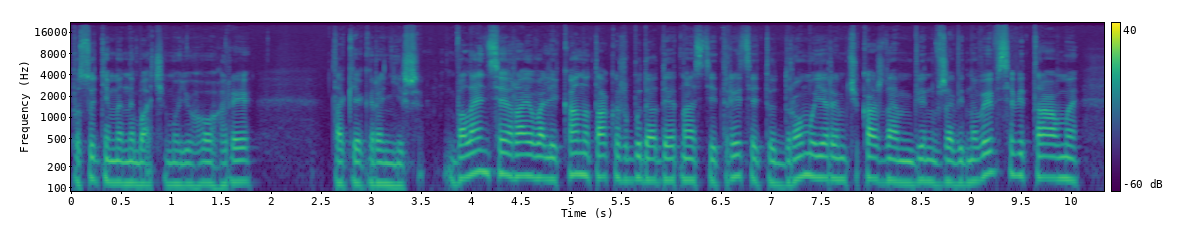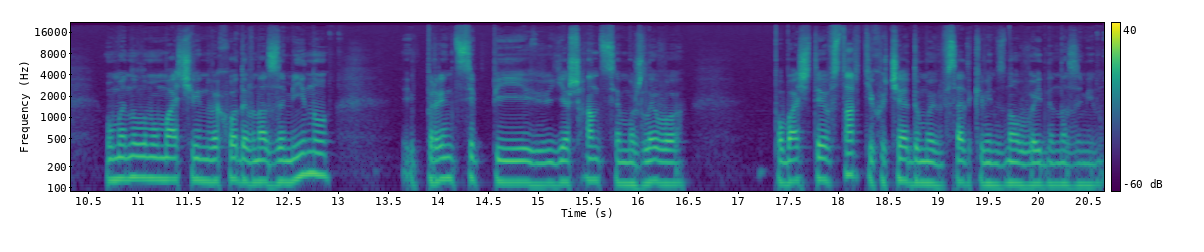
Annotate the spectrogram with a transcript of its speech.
по суті, ми не бачимо його гри так, як раніше. Валенсія Райо Валікано також буде о 19.30. Тут Дрому Яремчука ждемо, він вже відновився від травми. У минулому матчі він виходив на заміну. І, в принципі, є шанси, можливо, побачити його в старті, хоча я думаю, все-таки він знову вийде на заміну.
